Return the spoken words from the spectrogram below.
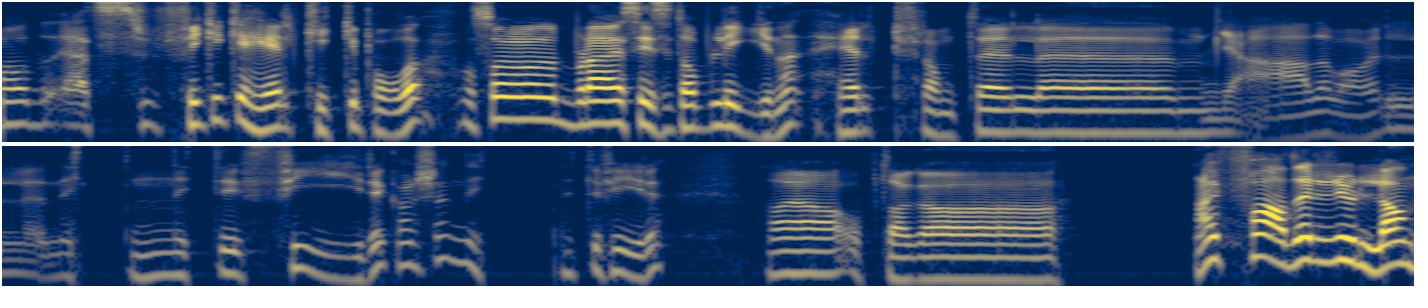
Og jeg fikk ikke helt kicket på det. Og så ble CC Topp liggende helt fram til Ja, det var vel 1994, kanskje? 1994. Da jeg oppdaga Nei, fader rullan!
